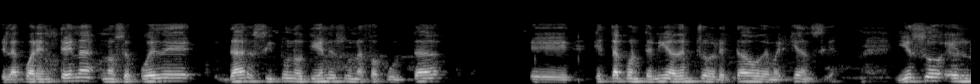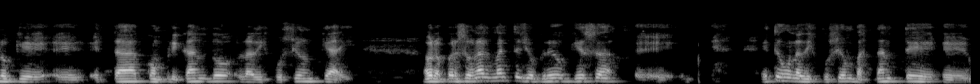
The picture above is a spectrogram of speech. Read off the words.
La cuarentena no se puede dar si tú no tienes una facultad eh, que está contenida dentro del estado de emergencia. Y eso es lo que eh, está complicando la discusión que hay. Ahora, personalmente yo creo que esa, eh, esta es una discusión bastante eh,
